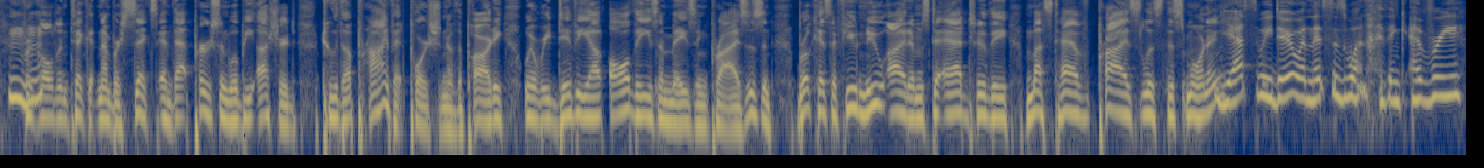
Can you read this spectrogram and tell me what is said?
for mm-hmm. golden ticket number six, and that person will be ushered to the private portion of the party where we divvy out all these amazing prizes. And Brooke has a few new items to add to the must-have prize list this morning. Yes, we do. And this is one I think every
